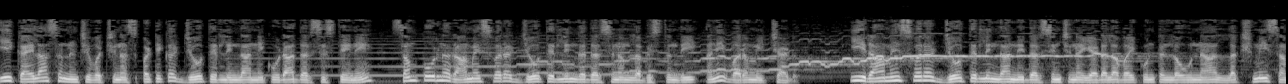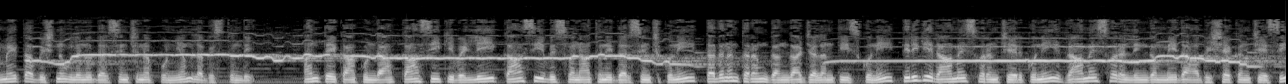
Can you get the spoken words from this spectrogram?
ఈ కైలాసం నుంచి వచ్చిన స్ఫటిక జ్యోతిర్లింగాన్ని కూడా దర్శిస్తేనే సంపూర్ణ రామేశ్వర జ్యోతిర్లింగ దర్శనం లభిస్తుంది అని వరం ఇచ్చాడు. ఈ రామేశ్వర జ్యోతిర్లింగాన్ని దర్శించిన ఎడల వైకుంఠంలో ఉన్న లక్ష్మీ సమేత విష్ణువులను దర్శించిన పుణ్యం లభిస్తుంది. అంతేకాకుండా కాశీకి వెళ్ళి కాశీ విశ్వనాథుని దర్శించుకుని తదనంతరం గంగా జలం తీసుకుని తిరిగి రామేశ్వరం చేరుకుని రామేశ్వర లింగం మీద అభిషేకం చేసి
